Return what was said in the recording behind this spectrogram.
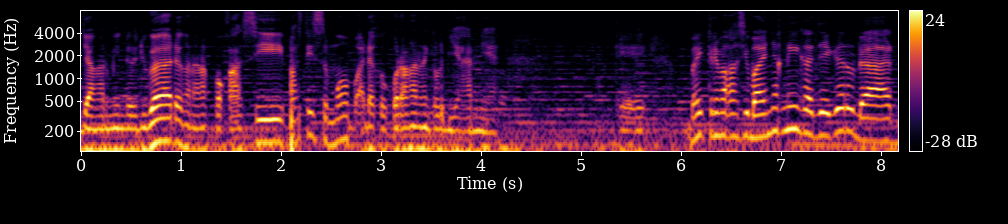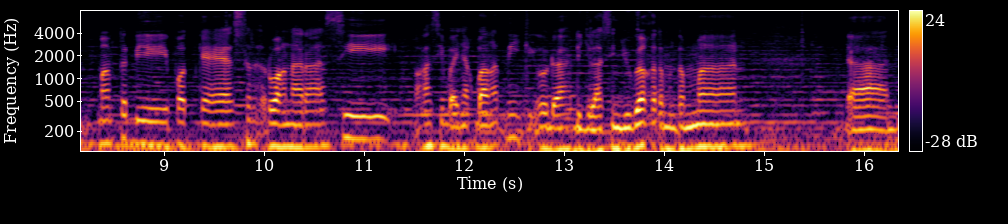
jangan minder juga dengan anak vokasi. Pasti semua ada kekurangan dan kelebihannya. Baik terima kasih banyak nih Kak Jagger udah mampir di podcast Ruang Narasi. Makasih banyak banget nih udah dijelasin juga ke teman-teman. Dan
